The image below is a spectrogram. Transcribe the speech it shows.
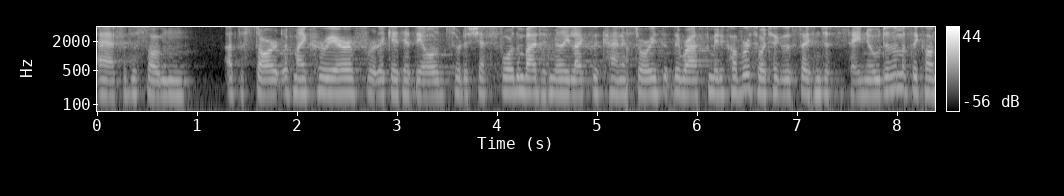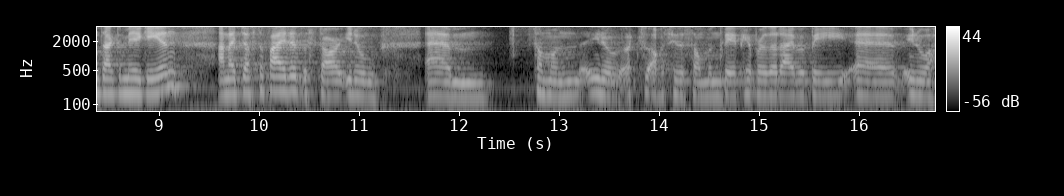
uh, for the Sun at the start of my career for like I did the odd sort of shift for them, but I didn't really like the kind of stories that they were asking me to cover, so I took the decision just to say no to them if they contacted me again, and I justified it at the start, you know. Um, someone you know like obviously the someone be a paper that I would be uh, you know a,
